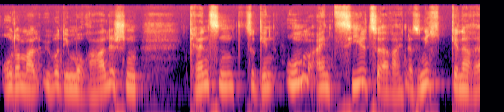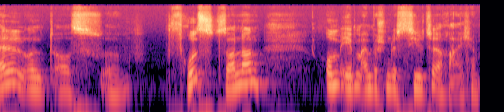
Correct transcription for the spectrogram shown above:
oder mal über die moralischen Grenzen zu gehen, um ein Ziel zu erreichen. Also nicht generell und aus äh, Frust, sondern um eben ein bestimmtes Ziel zu erreichen.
